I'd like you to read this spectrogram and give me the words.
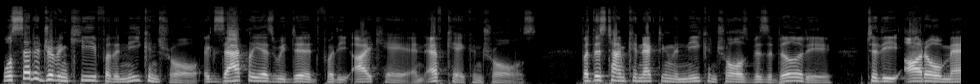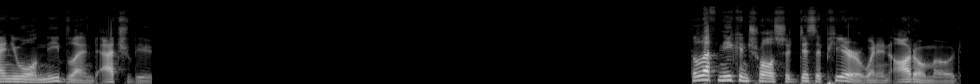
We'll set a driven key for the knee control exactly as we did for the IK and FK controls, but this time connecting the knee control's visibility to the auto manual knee blend attribute. The left knee control should disappear when in auto mode.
